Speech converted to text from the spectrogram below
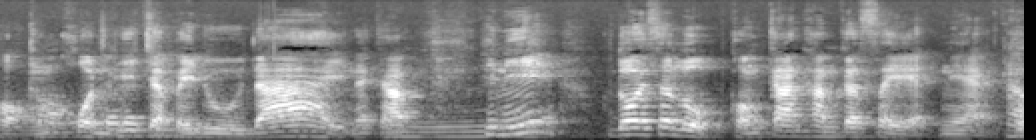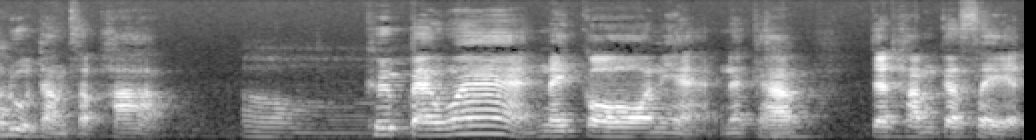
ของของคนที่จะไปดูได้นะครับอืมทีนี้โดยสรุปของการทำเกษตรเนี่ยครับเขาดูตามสภาพอ๋อคือแปลว่าในกอเนี่ยนะครับครับจะทำเกษตร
